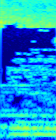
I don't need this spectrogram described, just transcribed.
through.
